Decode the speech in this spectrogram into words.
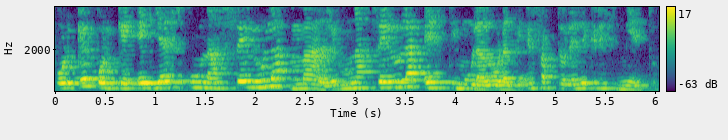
¿Por qué? Porque ella es una célula madre, es una célula estimuladora, tiene factores de crecimiento.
